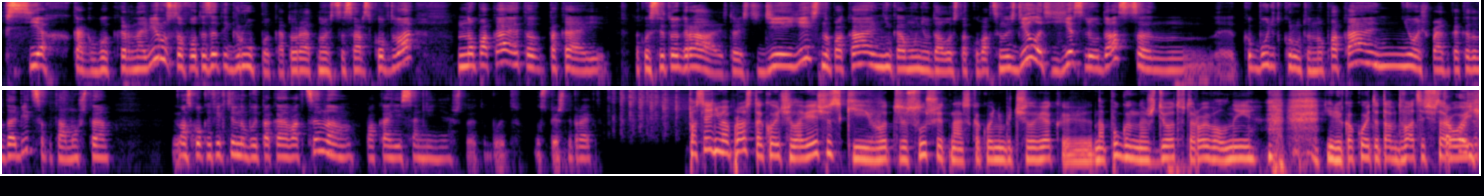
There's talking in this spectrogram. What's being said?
всех как бы коронавирусов вот из этой группы, которая относится к SARS-CoV-2, но пока это такая такой святой грааль. То есть идея есть, но пока никому не удалось такую вакцину сделать. Если удастся, будет круто. Но пока не очень понятно, как этого добиться, потому что насколько эффективна будет такая вакцина, пока есть сомнения, что это будет успешный проект. Последний вопрос такой человеческий. Вот слушает нас какой-нибудь человек, напуганно ждет второй волны или какой-то там 22-й.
